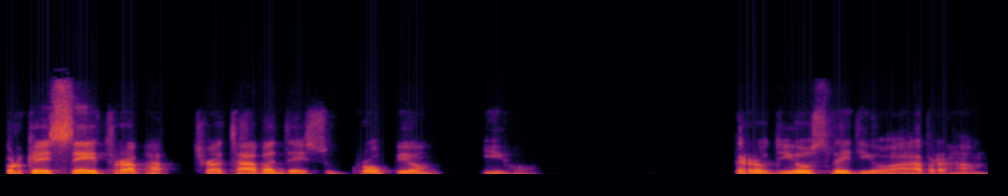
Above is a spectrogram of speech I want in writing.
porque se trataba de su propio hijo. Pero Dios le dio a Abraham,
